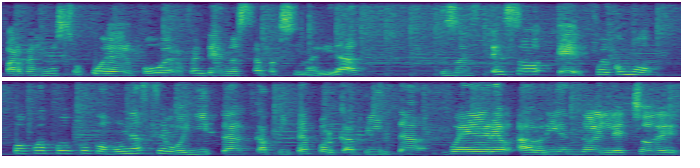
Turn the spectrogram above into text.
partes de nuestro cuerpo o de repente de nuestra personalidad. Entonces, eso eh, fue como poco a poco, como una cebollita, capita por capita, fue abriendo el hecho de,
